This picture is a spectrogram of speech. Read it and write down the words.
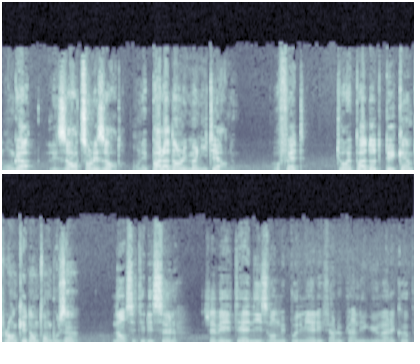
Mon gars, les ordres sont les ordres. On n'est pas là dans l'humanitaire, nous. Au fait, t'aurais pas d'autres pékins planqués dans ton bousin? Non, c'était les seuls. J'avais été à Nice vendre mes pots de miel et faire le plein de légumes à la COP.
